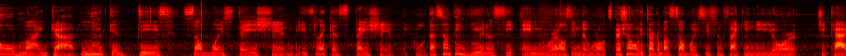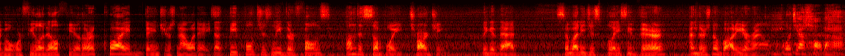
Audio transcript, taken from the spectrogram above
Oh my god, look at this subway station. It's like a spaceship. Really cool. That's something you don't see anywhere else in the world. Especially when we talk about subway systems like in New York, Chicago, or Philadelphia. They're quite dangerous nowadays. That people just leave their phones on the subway charging. Look at that. Somebody just places it there and there's nobody around. 国家好吧？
